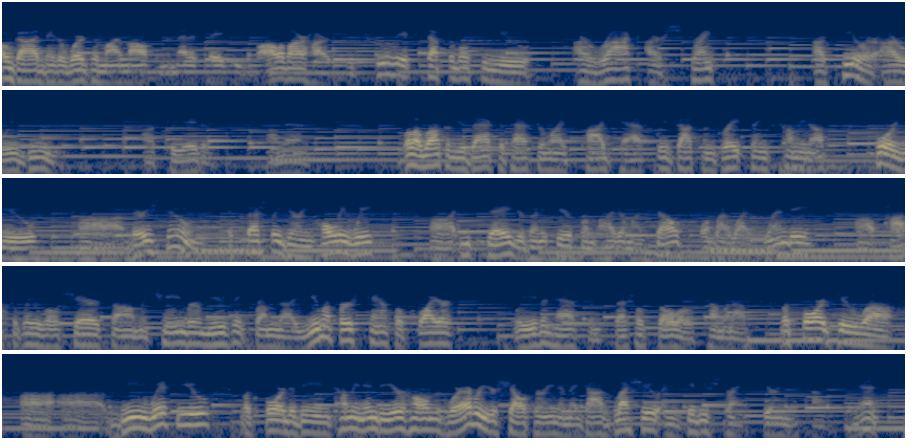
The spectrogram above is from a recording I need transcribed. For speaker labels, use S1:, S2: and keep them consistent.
S1: O God, may the words of my mouth and the meditations of all of our hearts be truly acceptable to you, our rock, our strength, our healer, our redeemer, our creator. Amen. Well, I welcome you back to Pastor Mike's podcast. We've got some great things coming up for you uh, very soon, especially during Holy Week. Uh, each day you're going to hear from either myself or my wife Wendy. Uh, possibly we'll share some chamber music from the Yuma First Chancel Choir. We even have some special solos coming up. Look forward to uh, uh, uh, being with you. Look forward to being coming into your homes wherever you're sheltering, and may God bless you and give you strength during this time. Amen.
